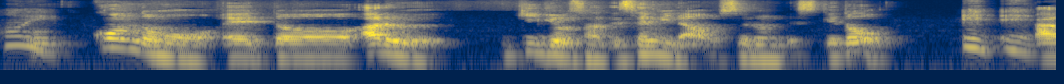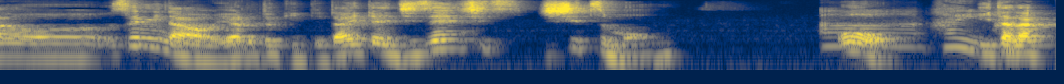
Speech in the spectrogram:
はい、今度も、えっと、ある企業さんでセミナーをするんですけど、えーえーあの、セミナーをやるときって大体事前質質問あをい。いただ、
